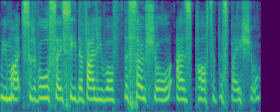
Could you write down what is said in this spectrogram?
we might sort of also see the value of the social as part of the spatial.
